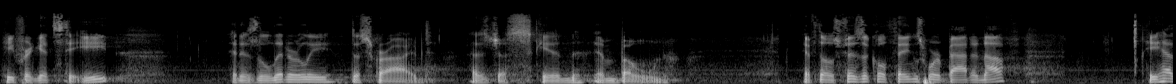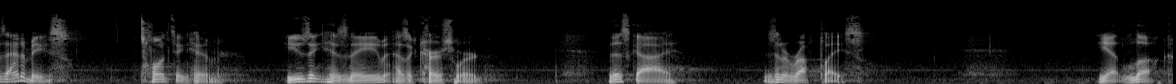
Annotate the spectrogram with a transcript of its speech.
He forgets to eat and is literally described as just skin and bone. If those physical things weren't bad enough, he has enemies taunting him, using his name as a curse word. This guy is in a rough place. Yet look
